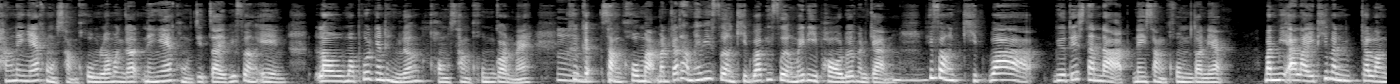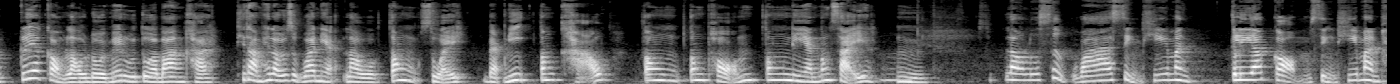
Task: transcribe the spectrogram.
ทั้งในแง่ของสังคมแล้วมันก็ในแง่ของจิตใจพี่เฟืองเอง เรามาพูดกันถึงเรื่องของสังคมก่อนไหมคือสังคมอะมันก็ทำให้พี่เฟืองคิดว่าพี่เฟืองไม่ดีพอด้วยเหมือนกัน พี่เฟืองคิดว่า beauty standard ในสังคมตอนเนี้ย มันมีอะไรที่มันกำลังเกลี้ยกล่อมเราโดยไม่รู้ตัวบ้างคะที่ทำให้เรารู้สึกว่าเนี่ยเราต้องสวยแบบนี้ต้องขาวต้องต้องผอมต้องเนียนต้องใส อืม เรารู้สึกว่าสิ่งที่มันเกลี้ยกล่อมสิ่งที่มันพ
